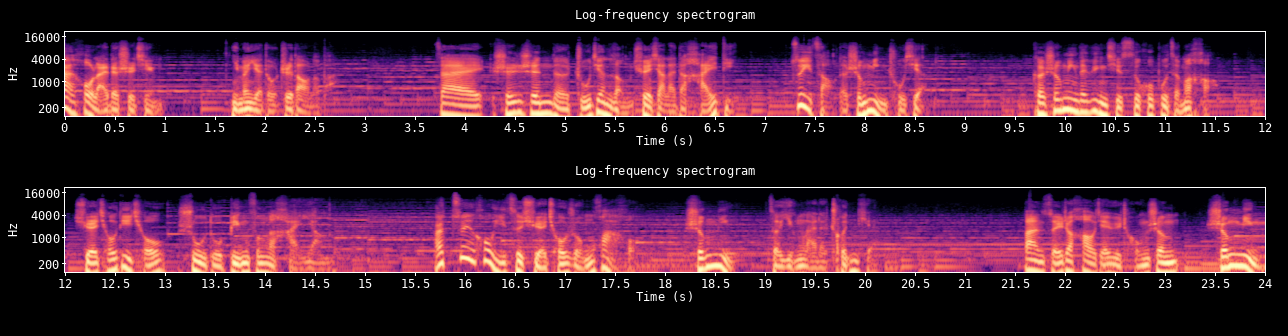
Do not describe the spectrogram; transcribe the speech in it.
再后来的事情，你们也都知道了吧？在深深的、逐渐冷却下来的海底，最早的生命出现了。可生命的运气似乎不怎么好，雪球地球数度冰封了海洋，而最后一次雪球融化后，生命则迎来了春天。伴随着浩劫与重生，生命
